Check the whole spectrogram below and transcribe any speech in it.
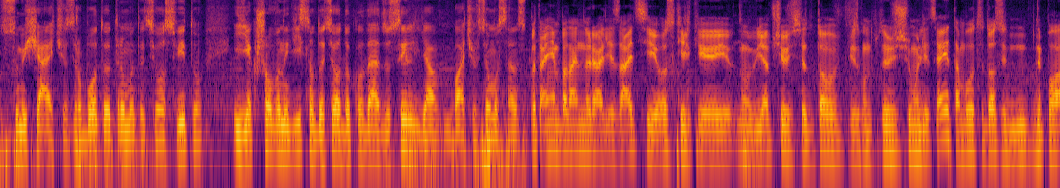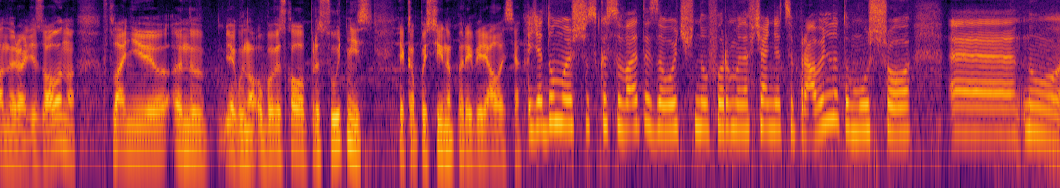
Суміщаючи з роботою, отримати цю освіту, і якщо вони дійсно до цього докладають зусиль, я бачу в цьому сенс. Питання банальної реалізації, оскільки ну я вчився до того в фізкультурному ліцеї, там було це досить непогано реалізовано в плані е, ну, як воно обов'язкова присутність, яка постійно перевірялася. Я думаю, що скасувати заочну форму навчання це правильно, тому що е, ну.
